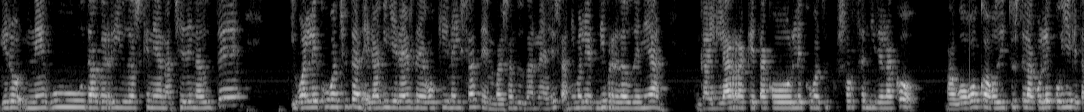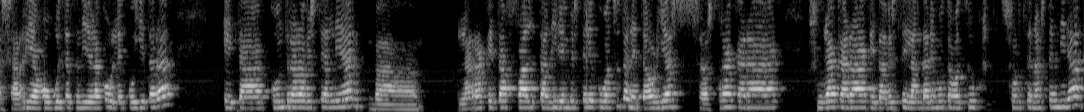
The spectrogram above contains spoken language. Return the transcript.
gero negu da berri udazkenean atxedena dute, igual leku batzutan erabilera ez da egokiena izaten, ba esan dudan ez, animaliak libre daudenean, gainlarraketako leku batzuk sortzen direlako, ba gogokoago dituztelako leku horiek eta sarriago bueltatzen direlako leku horietara, eta kontrara beste aldean, ba, larraketa falta diren beste leku batzutan, eta hori sastrakarak, surakarak eta beste landare mota batzuk sortzen hasten dira,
